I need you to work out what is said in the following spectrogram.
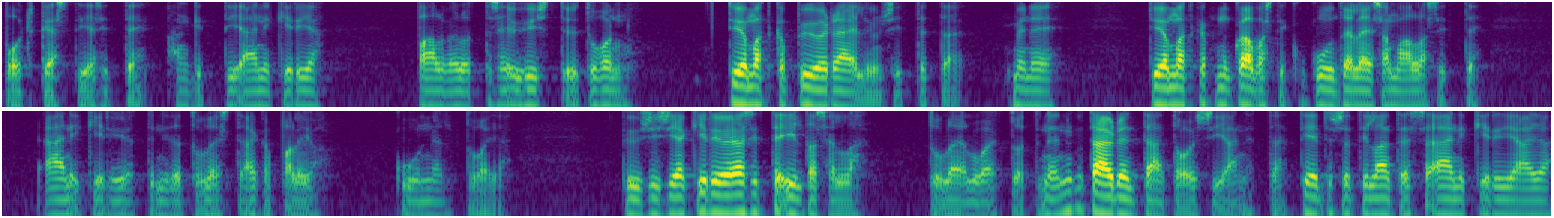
podcastin ja sitten hankittiin äänikirjapalvelu, että se yhdistyy tuohon työmatkapyöräilyyn sitten, että menee työmatkat mukavasti, kun kuuntelee samalla sitten äänikirjoja, että niitä tulee sitten aika paljon kuunneltua. Ja fyysisiä kirjoja sitten iltasella tulee luettua, että ne niin kuin täydentää toisiaan, että tietyssä tilanteessa äänikirjaa ja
